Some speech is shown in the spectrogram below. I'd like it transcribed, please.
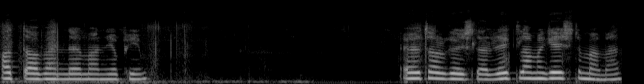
Hatta ben de hemen yapayım. Evet arkadaşlar reklama geçtim hemen.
